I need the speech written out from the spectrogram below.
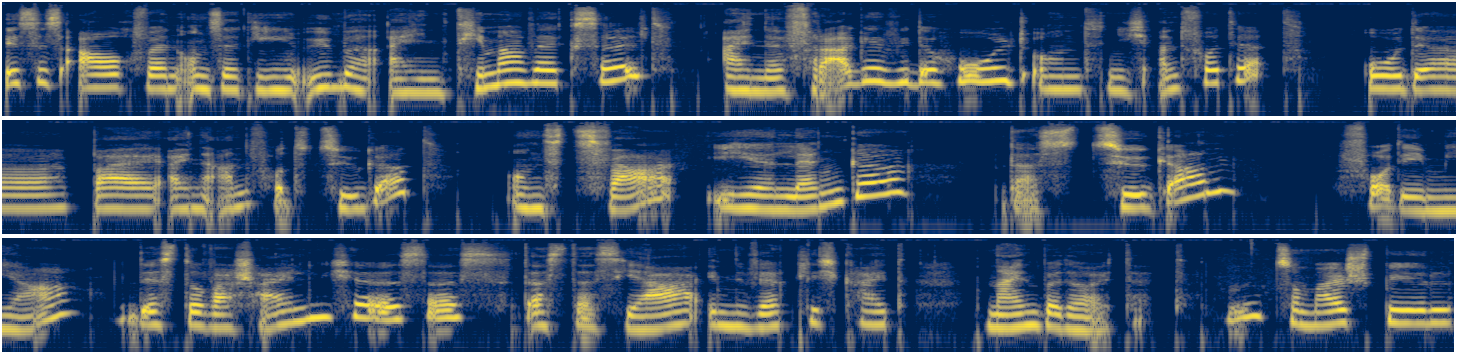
ist es auch, wenn unser Gegenüber ein Thema wechselt, eine Frage wiederholt und nicht antwortet oder bei einer Antwort zögert. Und zwar je länger das Zögern vor dem Ja, desto wahrscheinlicher ist es, dass das Ja in Wirklichkeit Nein bedeutet. Hm, zum Beispiel,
